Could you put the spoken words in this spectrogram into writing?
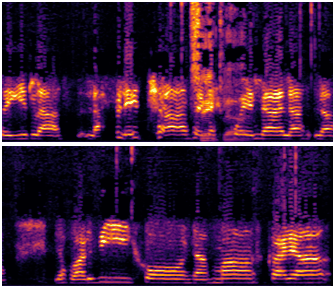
seguir las, las flechas de Sí, la claro. escuela, las, las- los barbijos, las máscaras,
